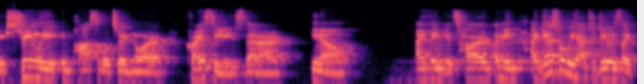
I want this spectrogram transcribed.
extremely impossible to ignore crises that are, you know, I think it's hard. I mean, I guess what we have to do is like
